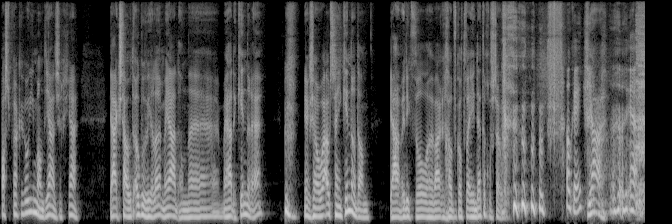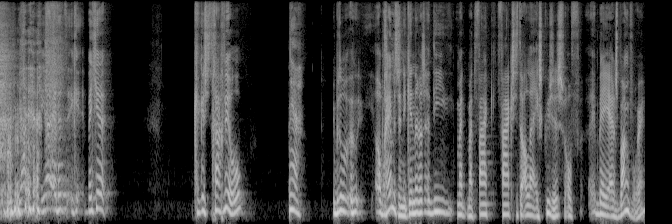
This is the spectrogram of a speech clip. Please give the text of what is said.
Pas sprak ik ook iemand. Ja, zegt ja. Ja, ik zou het ook wel willen. Maar ja, dan, eh, maar ja de kinderen. Hè? Ja, ik zou, hoe oud zijn je kinderen dan? Ja, weet ik veel. eh, waren geloof ik al 32 of zo. Oké, Ja, ja. ja, ja en het, ik, weet je. Kijk, als je het graag wil. ja. Ik bedoel, gegeven moment zijn die kinderen, die, met, met vaak, vaak zitten allerlei excuses. Of ben je ergens bang voor.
